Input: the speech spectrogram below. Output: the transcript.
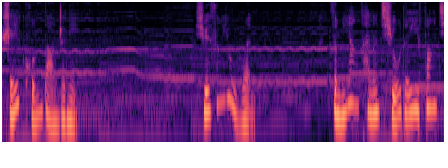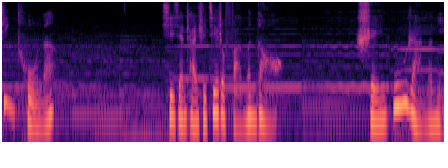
谁捆绑着你？”学僧又问：“怎么样才能求得一方净土呢？”西迁禅师接着反问道：“谁污染了你？”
